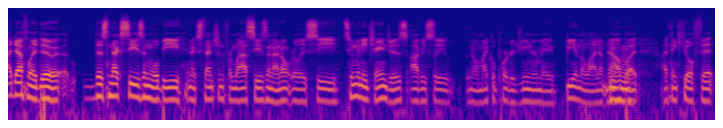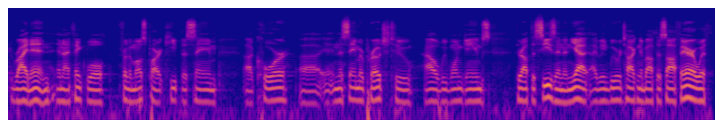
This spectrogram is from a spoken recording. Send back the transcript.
I definitely do. This next season will be an extension from last season. I don't really see too many changes. Obviously, you know, Michael Porter Jr. may be in the lineup now, mm-hmm. but I think he'll fit right in, and I think we'll, for the most part, keep the same uh, core uh, and the same approach to how we've won games throughout the season. And yeah, I mean, we were talking about this off air with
